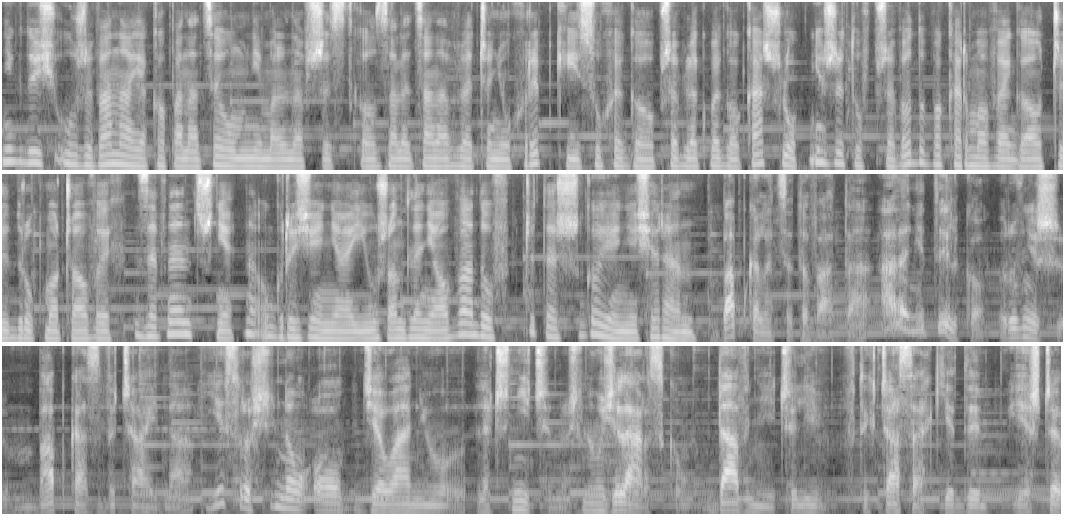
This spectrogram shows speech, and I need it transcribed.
Niegdyś używana jako panaceum niemal na wszystko. Zalecana w leczeniu chrypki, suchego, przewlekłego kaszlu, nieżytów przewodu pokarmowego czy dróg moczowych, zewnętrznie na ugryzienia i urządlenia owadów, czy też gojenie się ran. Babka lancetowata, ale nie tylko. Również babka zwyczajna jest rośliną o działaniu leczniczym, rośliną zielarską. Dawniej, czyli w tych czasach, kiedy jeszcze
